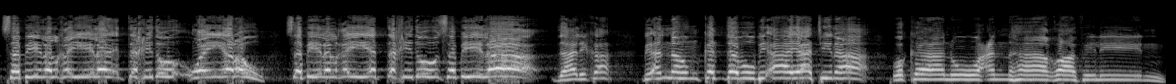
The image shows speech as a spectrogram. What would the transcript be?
سبيل الغي لا يتخذوه وإن يروا سبيل الغي يتخذوه سبيلا. ذلك بأنهم كذبوا بآياتنا وكانوا عنها غافلين.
